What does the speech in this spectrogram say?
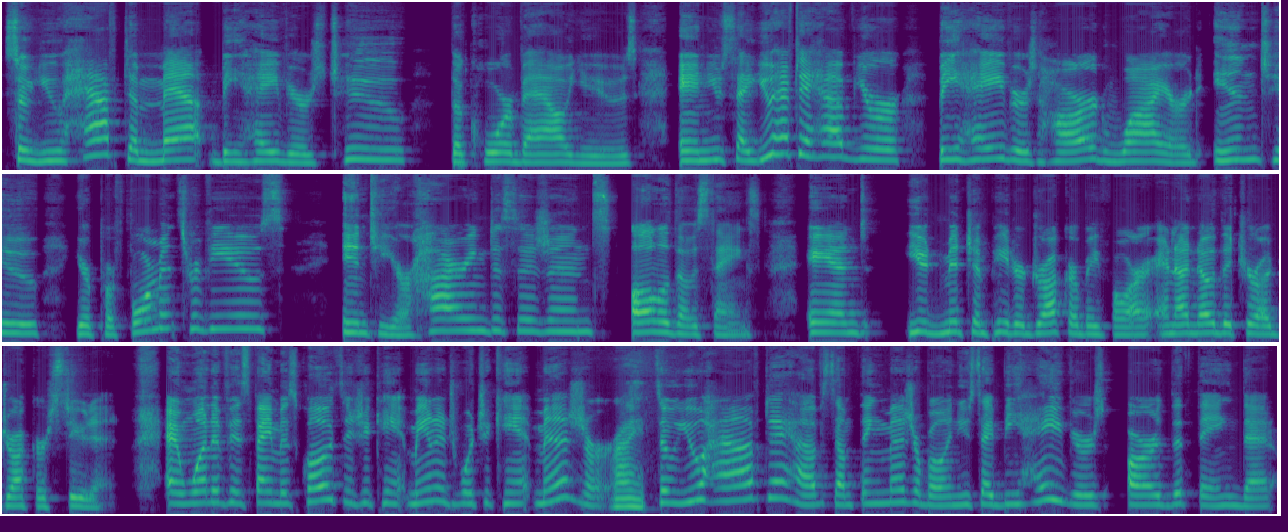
So you have to map behaviors to the core values. And you say you have to have your behaviors hardwired into your performance reviews, into your hiring decisions, all of those things. And you'd mentioned Peter Drucker before, and I know that you're a Drucker student. And one of his famous quotes is, You can't manage what you can't measure. Right. So you have to have something measurable. And you say behaviors are the thing that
